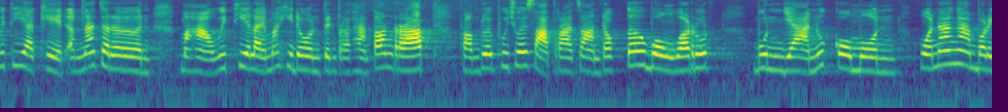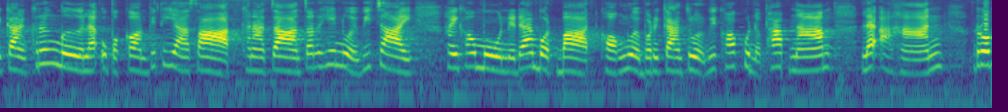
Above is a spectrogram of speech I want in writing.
วิทยาเขตอำนาจเจริญ มหาวิทยาลัยมหิดลเป็นประธานต้อนรับ พร้อมด้วยผู้ช่วยศาสตราจารย์ ดร วงวรุษบุญญานุโกมล หัวหน้างานบริการเครื่องมือและอุปกรณ์วิทยาศาสตร์ คณาจารย์เจ้าหน้าที่หน่วยวิจัย ให้ข้อมูลในด้านบทบาทของหน่วยบริการตรวจวิเคราะห์คุณภาพน้ำและอาหาร รวม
